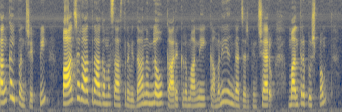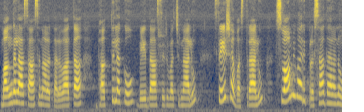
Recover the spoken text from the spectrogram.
సంకల్పం చెప్పి పాంచరాత్రాగమ శాస్త్ర విధానంలో కార్యక్రమాన్ని కమనీయంగా జరిపించారు. మంత్రపుష్పం మంగళా శాసనాల తర్వాత భక్తులకు వేదాశీర్వచనాలు శేష వస్త్రాలు స్వామివారి ప్రసాదాలను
